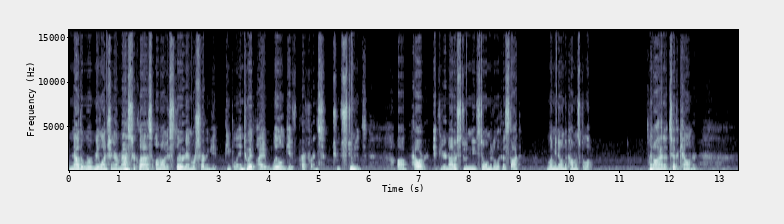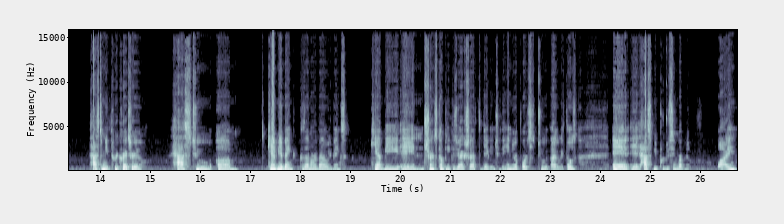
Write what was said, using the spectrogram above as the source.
now that we're relaunching our masterclass on August 3rd and we're starting to get people into it, I will give preference to students. Um, however, if you're not a student and you still want me to look at a stock, let me know in the comments below. And I'll add it to the calendar. Has to meet three criteria though. Has to, um, can't be a bank because I don't evaluate banks. Can't be a, an insurance company because you actually have to dig into the annual reports to evaluate those. And it has to be producing revenue. Why?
